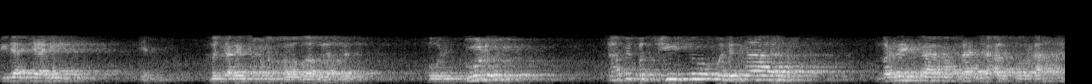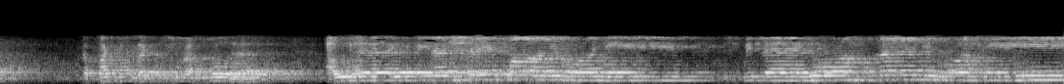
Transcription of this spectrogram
tidak jadi. Ya, mencari Muhammad Sallallahu Alaihi Wasallam. Bunuh. Tapi begitu mendengar mereka membaca Al-Quran تفكر سورة أولى أولى من الشيطان الرجيم. بسم الله الرحمن الرحيم.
